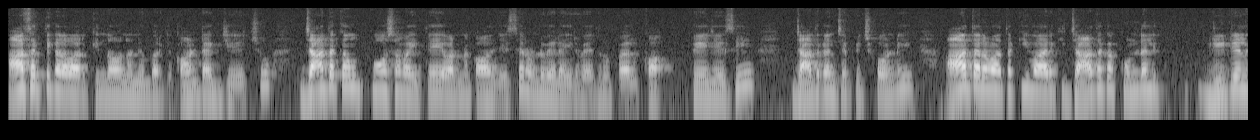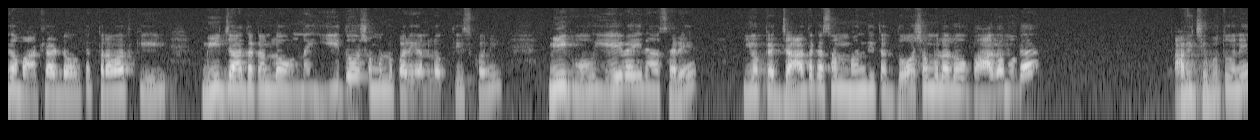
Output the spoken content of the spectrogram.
ఆసక్తి గల వారు కింద ఉన్న నెంబర్కి కాంటాక్ట్ చేయొచ్చు. జాతకం కోసం అయితే ఎవరన్నా కాల్ చేస్తే రెండు వేల ఇరవై ఐదు రూపాయలు కా పే చేసి జాతకం చెప్పించుకోండి. ఆ తర్వాతకి వారికి జాతక కుండలి డీటెయిల్గా మాట్లాడడం ఉంటే తర్వాతకి మీ జాతకంలో ఉన్న ఈ దోషములను పరిగణలోకి తీసుకొని మీకు ఏవైనా సరే ఈ యొక్క జాతక సంబంధిత దోషములలో భాగముగా అవి చెబుతూనే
